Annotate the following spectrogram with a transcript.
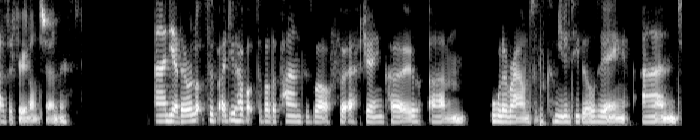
as a freelance journalist. And yeah, there are lots of, I do have lots of other plans as well for FJ and Co. Um, all around sort of community building and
